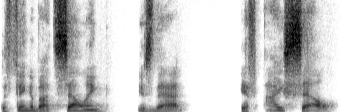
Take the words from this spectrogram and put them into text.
The thing about selling is that if I sell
